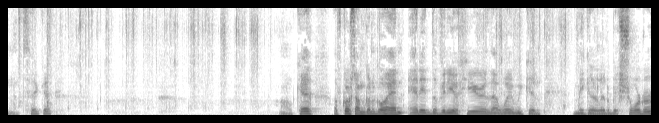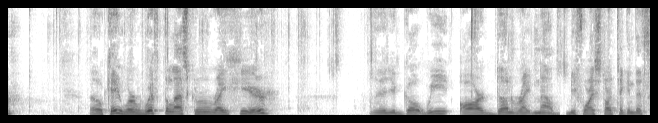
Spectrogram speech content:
Let's take it. Okay, of course I'm gonna go ahead and edit the video here. That way we can make it a little bit shorter. Okay, we're with the last screw right here. There you go. We are done right now. Before I start taking this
